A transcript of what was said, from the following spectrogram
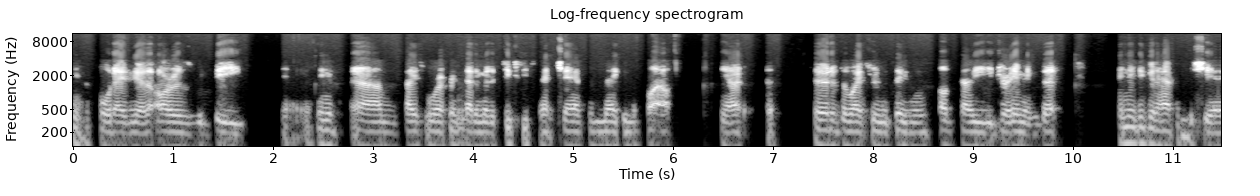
you know, four days ago, the Orioles would be yeah, I think um, Baseball Reference had them at a 60% chance of making the playoffs. You know, a third of the way through the season, I'll tell you, you're dreaming. But anything could happen this year.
